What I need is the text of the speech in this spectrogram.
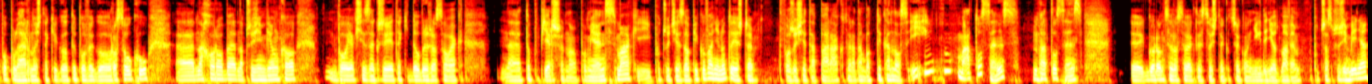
popularność takiego typowego rosołku na chorobę, na przeziębionko, bo jak się zagrzeje taki dobry rosołek, to po pierwsze, no, pomijając smak i poczucie zaopiekowania, no to jeszcze tworzy się ta para, która nam odtyka nos. I ma to sens. Ma to sens. Y, gorący rosołek to jest coś, tego, czego nigdy nie odmawiam podczas przeziębienia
